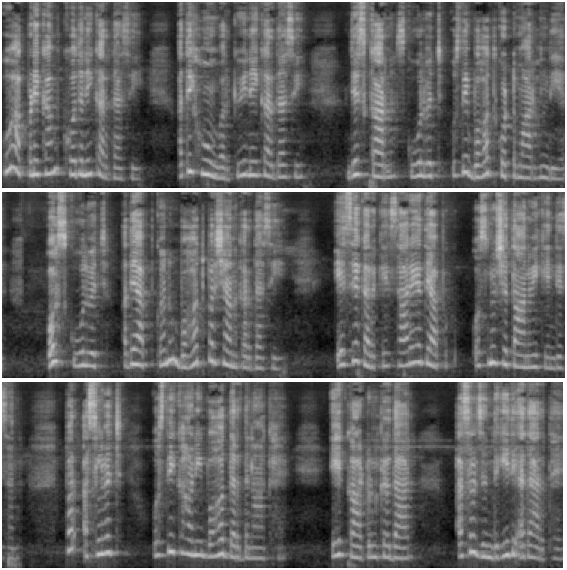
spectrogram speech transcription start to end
ਉਹ ਆਪਣੇ ਕੰਮ ਖੁਦ ਨਹੀਂ ਕਰਦਾ ਸੀ ਅਤੇ ਹੋਮਵਰਕ ਵੀ ਨਹੀਂ ਕਰਦਾ ਸੀ, ਜਿਸ ਕਾਰਨ ਸਕੂਲ ਵਿੱਚ ਉਸ ਦੀ ਬਹੁਤ ਕੁੱਟਮਾਰ ਹੁੰਦੀ ਹੈ। ਉਹ ਸਕੂਲ ਵਿੱਚ ਅਧਿਆਪਕਾਂ ਨੂੰ ਬਹੁਤ ਪਰੇਸ਼ਾਨ ਕਰਦਾ ਸੀ। ਇਸੇ ਕਰਕੇ ਸਾਰੇ ਅਧਿਆਪਕ ਉਸ ਨੂੰ ਸ਼ੈਤਾਨ ਵੀ ਕਹਿੰਦੇ ਸਨ। ਪਰ ਅਸਲ ਵਿੱਚ ਉਸ ਦੀ ਕਹਾਣੀ ਬਹੁਤ ਦਰਦਨਾਕ ਹੈ। ਇਹ ਕਾਰਟੂਨ ਕਿਰਦਾਰ ਅਸਲ ਜ਼ਿੰਦਗੀ ਤੇ ਆਧਾਰਿਤ ਹੈ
